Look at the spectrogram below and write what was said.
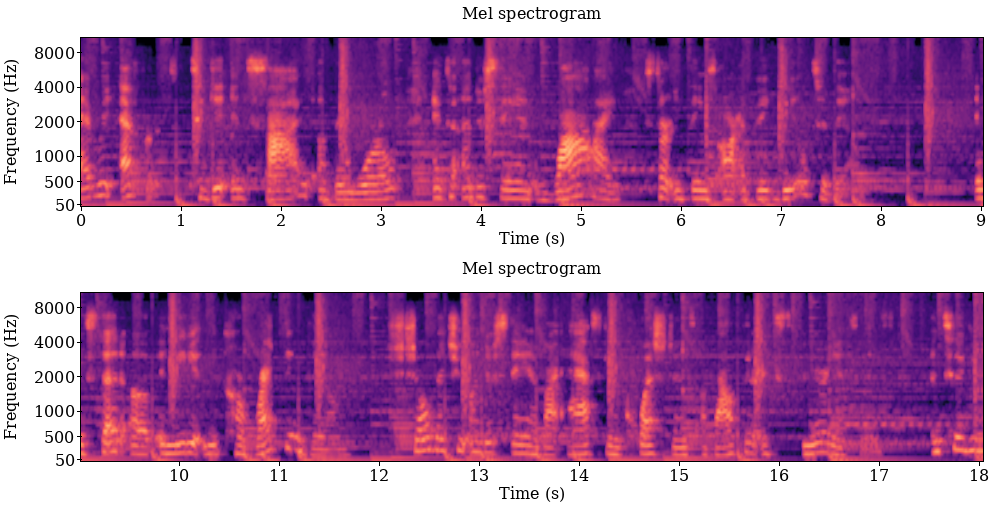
every effort to get inside of their world and to understand why certain things are a big deal to them. Instead of immediately correcting them, show that you understand by asking questions about their experiences until you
